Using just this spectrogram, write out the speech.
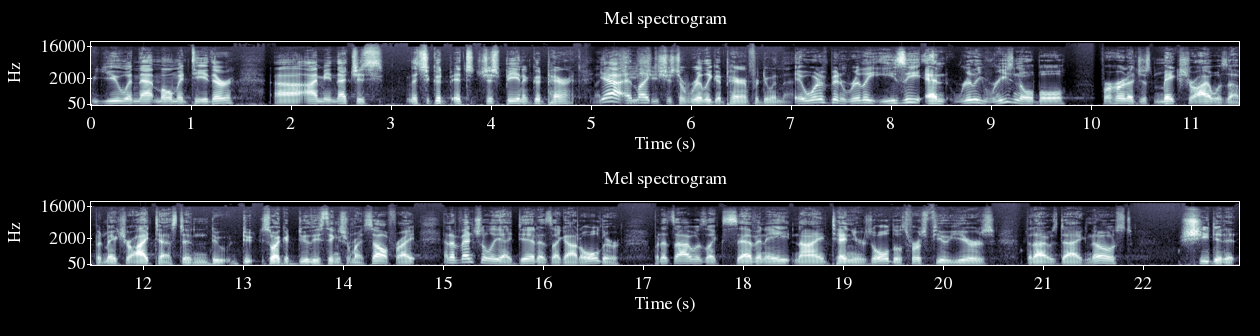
you in that moment either. Uh, I mean, that just that's a good. It's just being a good parent. Yeah, and like- she's just a really good parent for doing that. It would have been really easy and really reasonable for her to just make sure I was up and make sure I tested and do, do so I could do these things for myself, right? And eventually I did as I got older. But as I was like seven, eight, nine, ten years old, those first few years that I was diagnosed, she did it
